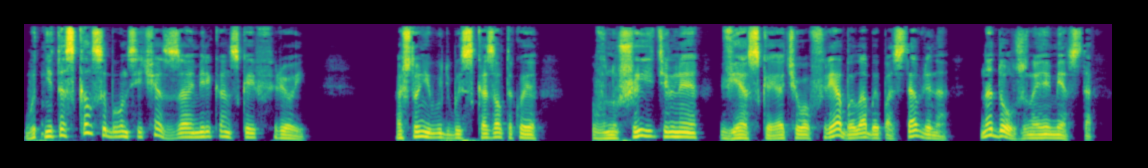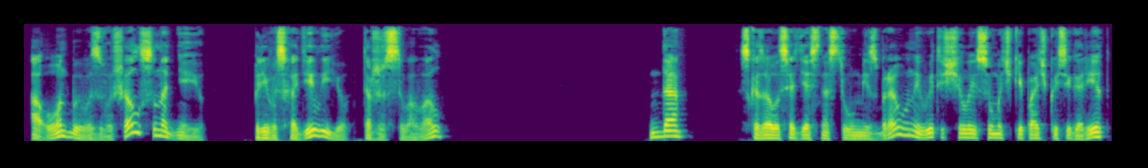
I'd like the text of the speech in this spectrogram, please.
Вот не таскался бы он сейчас за американской фрёй, а что-нибудь бы сказал такое внушительное, веская, отчего Фря была бы поставлена на должное место, а он бы возвышался над нею, превосходил ее, торжествовал. «Да», — сказала, садясь на стул мисс Браун и вытащила из сумочки пачку сигарет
